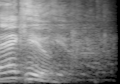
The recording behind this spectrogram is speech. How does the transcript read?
Thank you.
